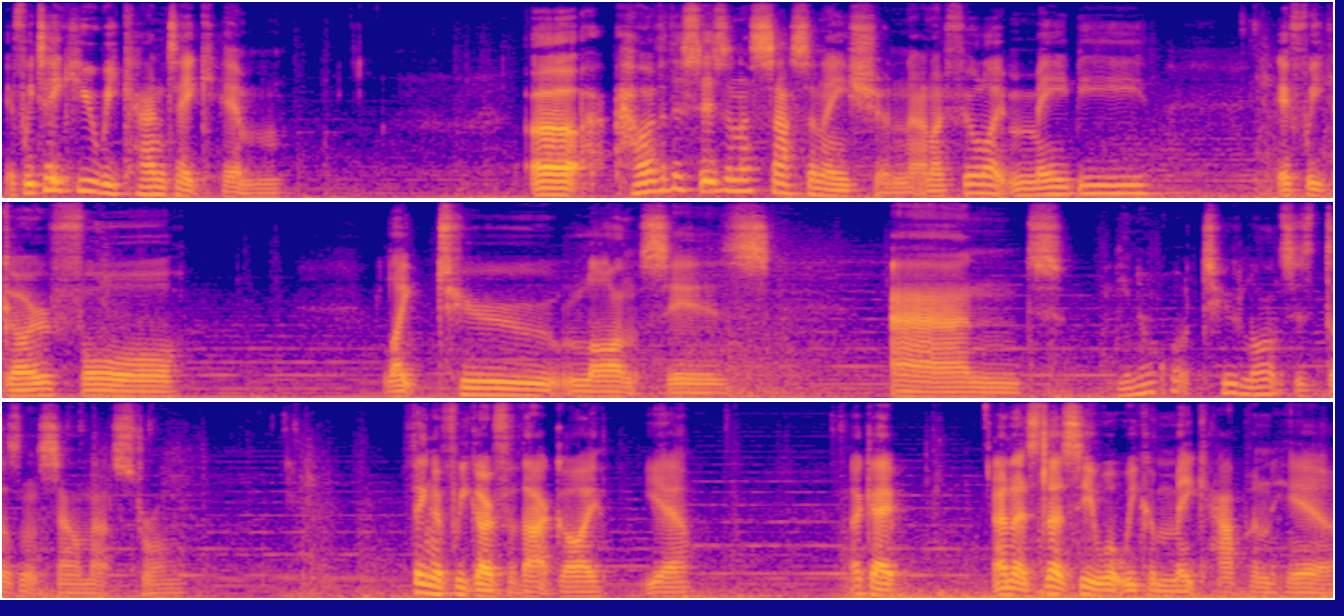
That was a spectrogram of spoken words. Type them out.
If we take you, we can take him. Uh, however, this is an assassination, and I feel like maybe if we go for like two lances and you know what? Two lances doesn't sound that strong. I think if we go for that guy. Yeah. Okay. And let's let's see what we can make happen here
